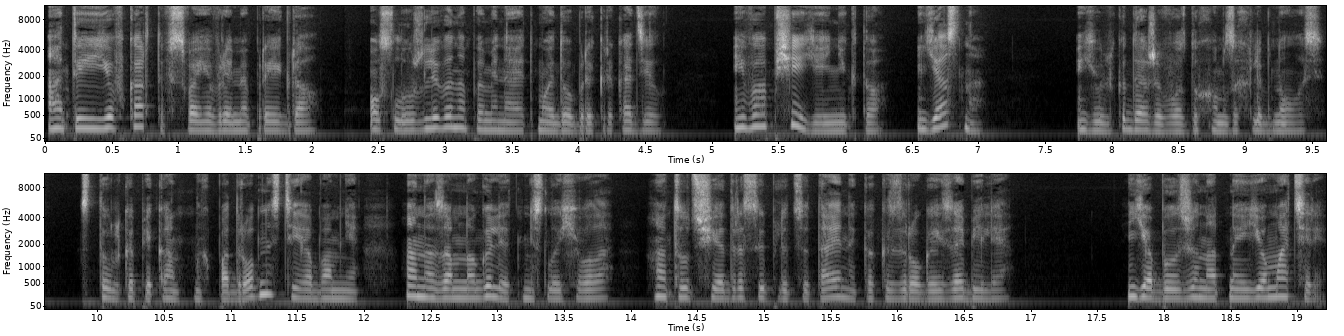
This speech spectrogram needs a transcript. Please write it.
«А ты ее в карты в свое время проиграл», — услужливо напоминает мой добрый крокодил. «И вообще ей никто. Ясно?» Юлька даже воздухом захлебнулась. Столько пикантных подробностей обо мне она за много лет не слыхивала, а тут щедро сыплются тайны, как из рога изобилия. «Я был женат на ее матери»,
